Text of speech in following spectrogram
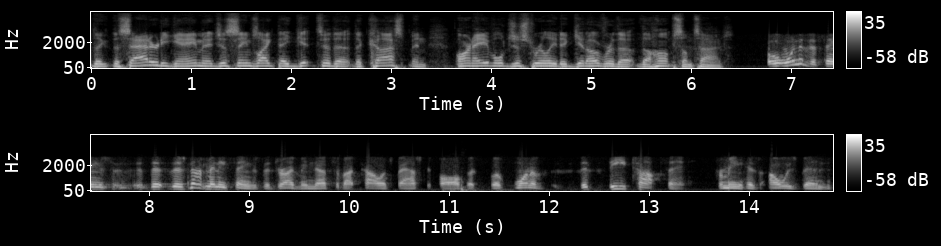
the, the Saturday game. And it just seems like they get to the, the cusp and aren't able just really to get over the, the hump sometimes. Well, one of the things, there's not many things that drive me nuts about college basketball, but, but one of the, the top thing for me has always been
